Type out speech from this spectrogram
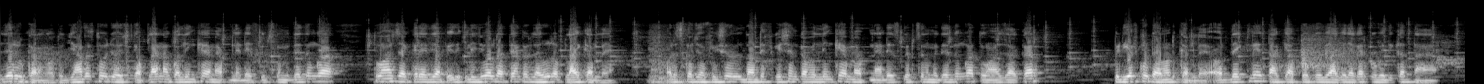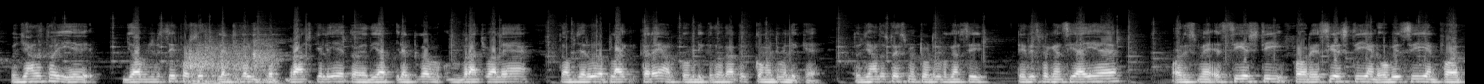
ज़रूर करूँगा। तो जहाँ दोस्तों, जो इसका अप्लाई नाम का लिंक है, मैं अपने डिस्क्रिप्शन में दे दूँगा। तो वहाँ जाकर यदि आप एलिजिबल रहते हैं तो ज़रूर अप्लाई कर लें। और इसका जो ऑफिशियल नोटिफिकेशन का भी लिंक है, मैं अपने डिस्क्रिप्शन में दे दूँगा। तो वहाँ जाकर पीडीएफ को डाउनलोड कर ले और देख ले ताकि आपको कोई भी आगे जाकर कोई दिक्कत ना आए। तो जहाँ दोस्तों ये जॉब सिर्फ़ और सिर्फ़ इलेक्ट्रिकल ब्रांच के लिए तो यदि आप इलेक्ट्रिकल ब्रांच वाले हैं तो आप ज़रूर अप्लाई करें और कोई भी दिक्कत होता है तो कमेंट में लिखें। तो जहाँ दोस्तों इसमें टोटल वैकेंसी तैतीस वैकेंसी आई है और इसमें S C S T for S C S T and O B C and for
